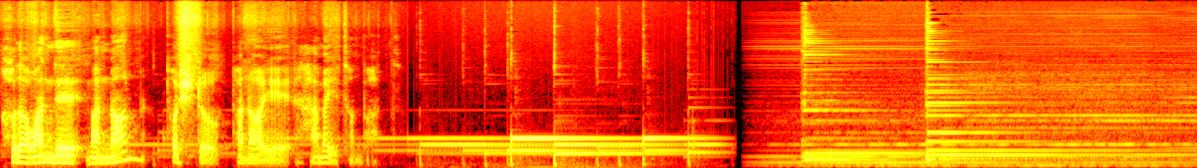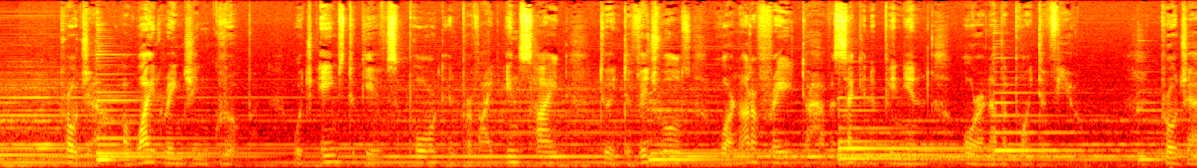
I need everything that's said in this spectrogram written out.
خداوند منان پشت و پناه همه تان باد wide-ranging group. Which aims to give support and provide insight to individuals who are not afraid to have a second opinion or another point of view. Proja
